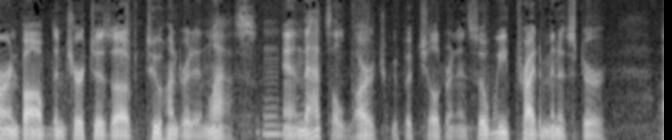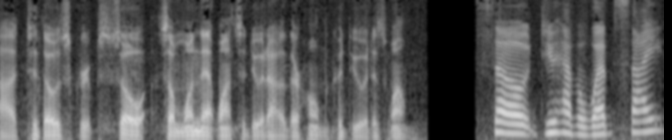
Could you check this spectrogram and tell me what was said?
are involved in churches of 200 and less. Mm-hmm. And that's a large group of children. And so we try to minister uh, to those groups. So someone that wants to do it out of their home could do it as well. So, do you have a website?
